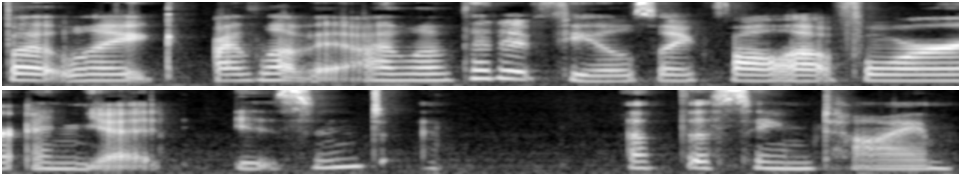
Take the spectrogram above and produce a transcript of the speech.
but like, I love it. I love that it feels like Fallout 4 and yet isn't at the same time.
